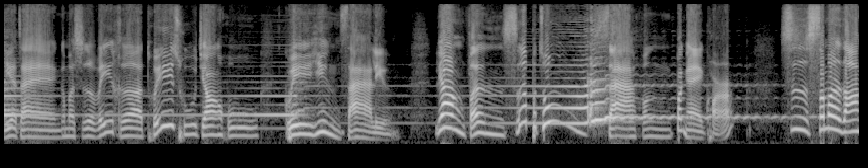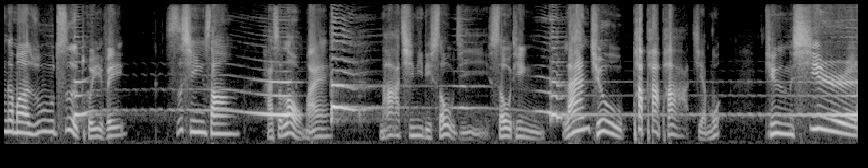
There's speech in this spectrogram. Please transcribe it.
现在我们是为何退出江湖，归隐山林？两分射不中，三分不挨块儿，是什么让我们如此颓废？是欣赏还是老迈？拿起你的手机，收听篮球啪啪啪节目，听昔日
